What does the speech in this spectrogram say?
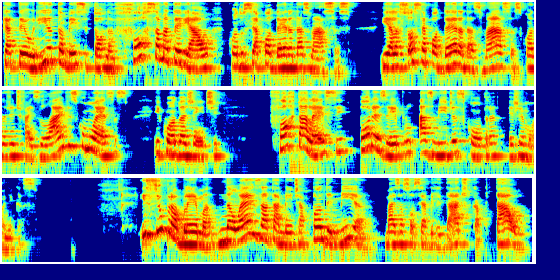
que a teoria também se torna força material quando se apodera das massas. E ela só se apodera das massas quando a gente faz lives como essas e quando a gente fortalece, por exemplo, as mídias contra-hegemônicas. E se o problema não é exatamente a pandemia, mas a sociabilidade do capital,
